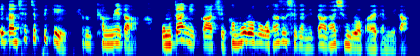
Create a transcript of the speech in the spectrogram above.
일단 챗GPT 켭니다. 공짜니까 실컷 물어보고 5시간 있다가 다시 물어봐야 됩니다.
